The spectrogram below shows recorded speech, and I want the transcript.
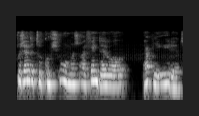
present it to consumers, I think they will happily eat it.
